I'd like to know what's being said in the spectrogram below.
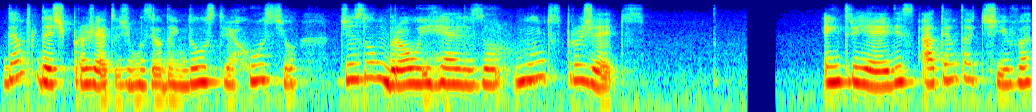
Dentro deste projeto de Museu da Indústria, Rússio deslumbrou e realizou muitos projetos. Entre eles, a tentativa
